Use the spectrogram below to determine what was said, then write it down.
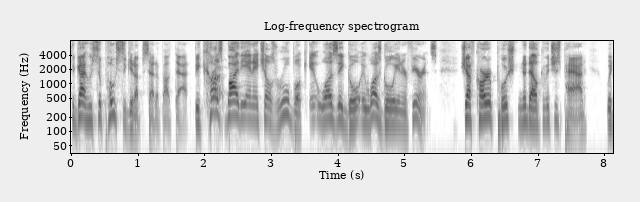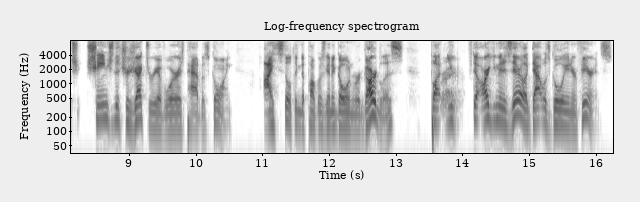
the guy who's supposed to get upset about that because right. by the NHL's rule book, it was a goal. It was goalie interference. Jeff Carter pushed Nedeljkovic's pad, which changed the trajectory of where his pad was going. I still think the puck was going to go in regardless, But Right. you, the argument is there, like that was goalie interference.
